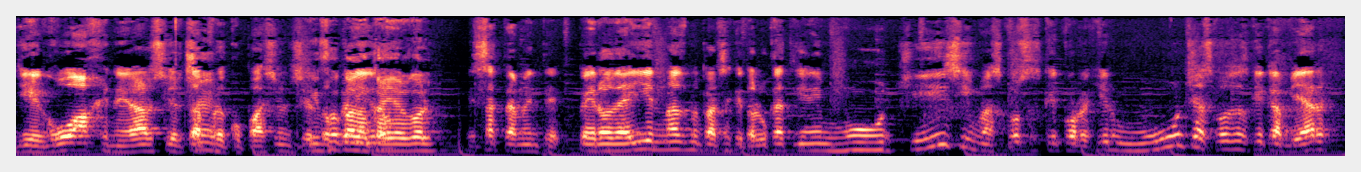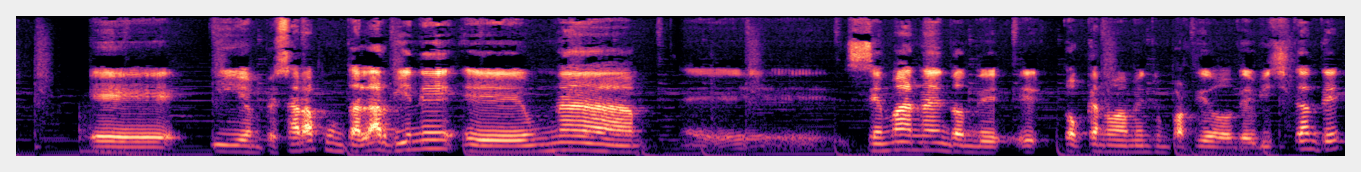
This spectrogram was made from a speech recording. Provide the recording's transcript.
llegó a generar cierta Sí. preocupación, y cierto fue cuando cayó el gol. Exactamente, pero de ahí en más me parece que Toluca tiene muchísimas cosas que corregir, muchas cosas que cambiar eh, y empezar a apuntalar. Viene eh, una eh, semana en donde toca nuevamente un partido de visitante.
